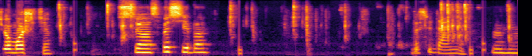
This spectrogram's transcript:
Все, можете. Все, спасибо. До свидания. Мгм.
